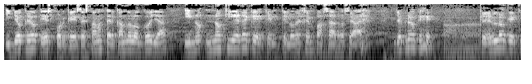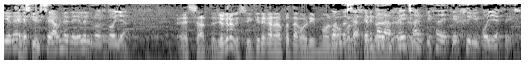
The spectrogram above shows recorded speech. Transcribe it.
y yo creo que es porque se están acercando los Goya y no, no quiere que, que- que lo dejen pasar. O sea, yo creo que, Ah, que él lo que quiere Es que que- se hable de él en los Goya. Exacto, yo creo que si quiere ganar protagonismo, ¿no? Cuando se acerca la el- fecha el- empieza a decir gilipolleces.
